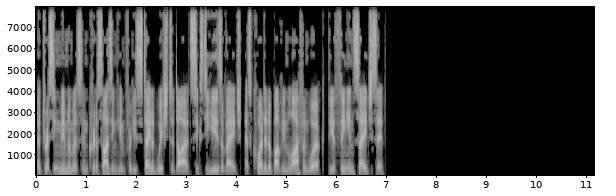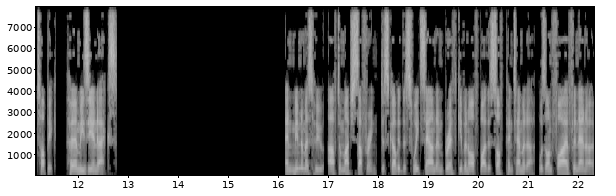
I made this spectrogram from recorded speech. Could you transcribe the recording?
Addressing Mimnermus and criticizing him for his stated wish to die at 60 years of age, as quoted above in Life and Work, the Athenian sage said, Topic: Hermesianax And Mimnermus who, after much suffering, discovered the sweet sound and breath given off by the soft pentameter, was on fire for Nanno.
